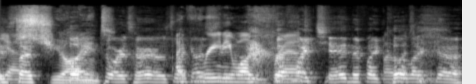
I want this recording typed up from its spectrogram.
Yeah, yeah, it starts Giant. towards her. I was I like, oh, really want I'd bread. my chin if I But cut what- like uh,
